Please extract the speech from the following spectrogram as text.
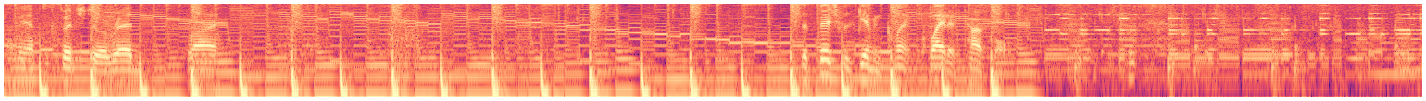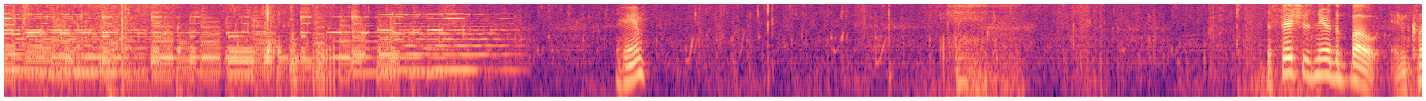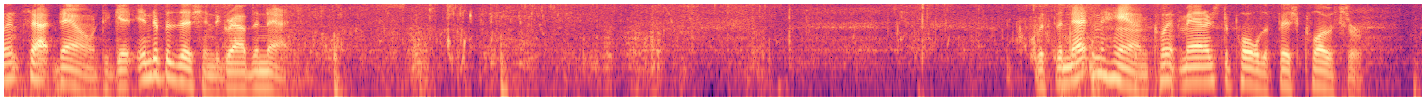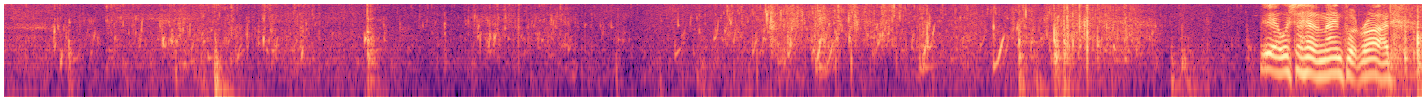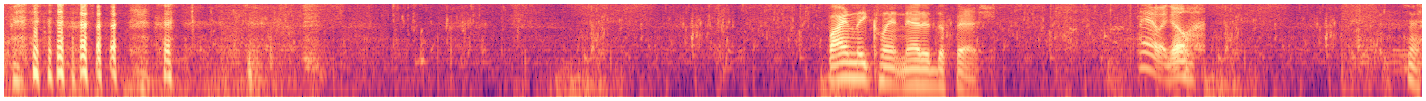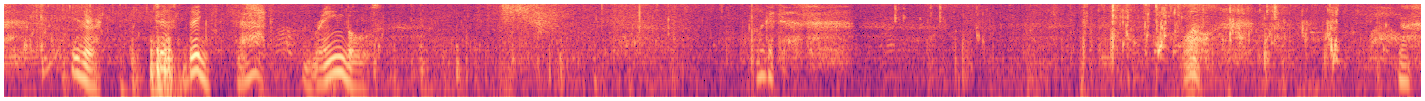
I may have to switch to a red fly. The fish was giving Clint quite a tussle. See him? The fish was near the boat, and Clint sat down to get into position to grab the net. With the net in hand, Clint managed to pull the fish closer. Yeah, I wish I had a nine foot rod. Finally, Clint netted the fish. There we go. So, these are just big fat rainbows. Look at this. Whoa. Now,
